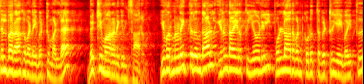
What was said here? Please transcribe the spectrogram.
செல்வராகவனை மட்டுமல்ல வெற்றிமாறனையும் சாரும். இவர் நினைத்திருந்தால் இரண்டாயிரத்து ஏழில் பொல்லாதவன் கொடுத்த வெற்றியை வைத்து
